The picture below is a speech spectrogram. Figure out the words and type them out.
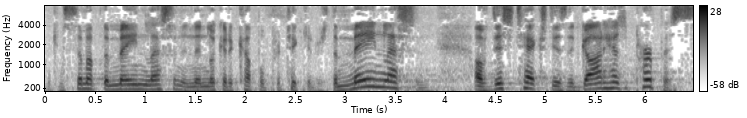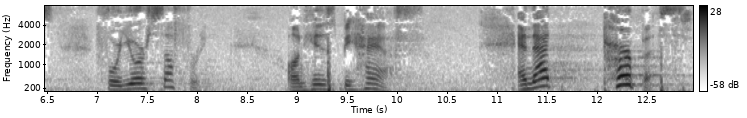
we can sum up the main lesson and then look at a couple particulars. The main lesson of this text is that God has a purpose for your suffering on His behalf. And that purpose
